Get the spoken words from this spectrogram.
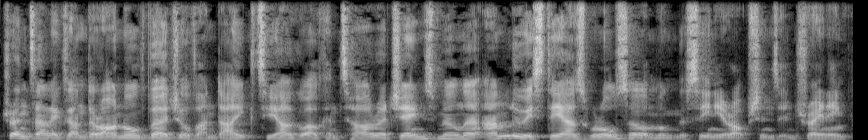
Trent Alexander-Arnold, Virgil van Dijk, Thiago Alcantara, James Milner and Luis Diaz were also among the senior options in training,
